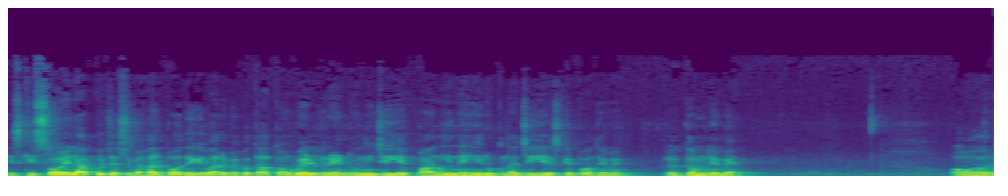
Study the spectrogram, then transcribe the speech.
इसकी सॉइल आपको जैसे मैं हर पौधे के बारे में बताता हूँ वेल ड्रेंड होनी चाहिए, पानी नहीं रुकना चाहिए इसके पौधे में गमले में। और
